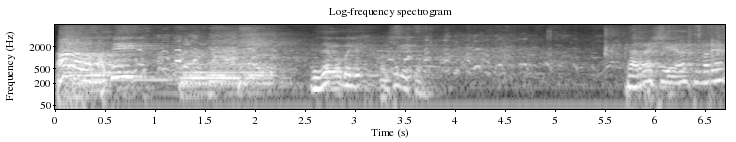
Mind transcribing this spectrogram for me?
Alaba matik! Ez dugu bine, konsegitzen. Karraxe erantzun barean?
